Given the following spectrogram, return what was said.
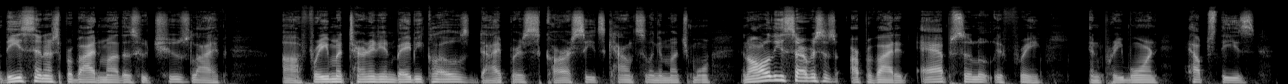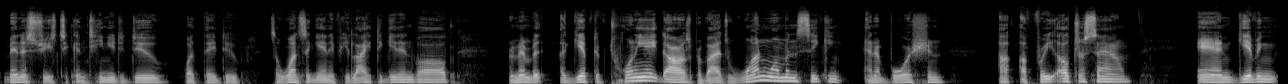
These centers provide mothers who choose life uh, free maternity and baby clothes, diapers, car seats, counseling, and much more. And all of these services are provided absolutely free. And Preborn helps these ministries to continue to do what they do. So, once again, if you'd like to get involved, remember a gift of $28 provides one woman seeking an abortion uh, a free ultrasound and giving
